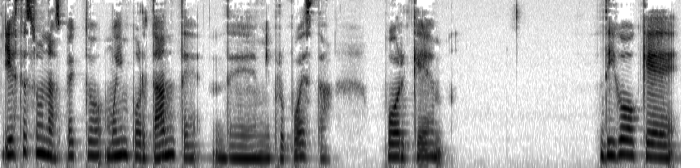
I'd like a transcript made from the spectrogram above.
Y este es un aspecto muy importante de mi propuesta, porque Digo que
